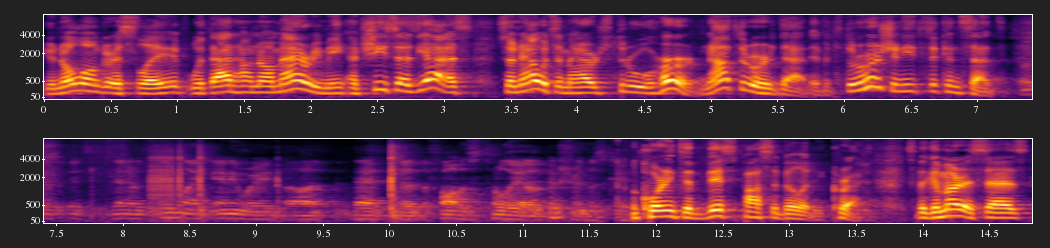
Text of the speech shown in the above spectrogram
you're no longer a slave. With that, how now marry me? And she says yes. So now it's a marriage through her, not through her dad. If it's through her, she needs to consent. Then it would seem like anyway uh, that uh, the father's totally out of the picture in this case. According to this possibility, correct. So the Gemara says,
